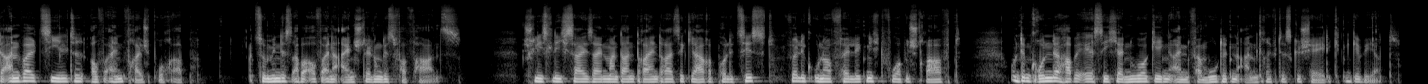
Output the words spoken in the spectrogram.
Der Anwalt zielte auf einen Freispruch ab zumindest aber auf eine Einstellung des Verfahrens. Schließlich sei sein Mandant 33 Jahre Polizist, völlig unauffällig, nicht vorbestraft, und im Grunde habe er sich ja nur gegen einen vermuteten Angriff des Geschädigten gewehrt.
